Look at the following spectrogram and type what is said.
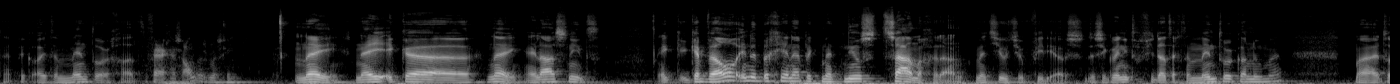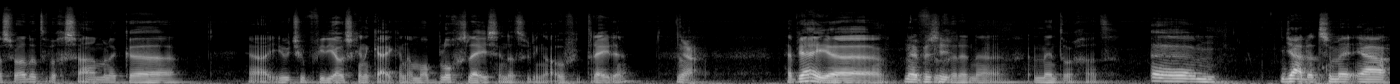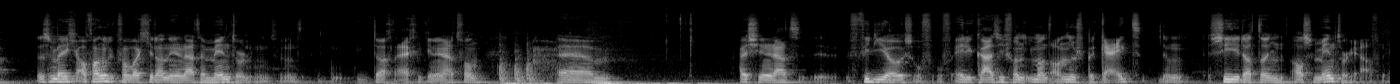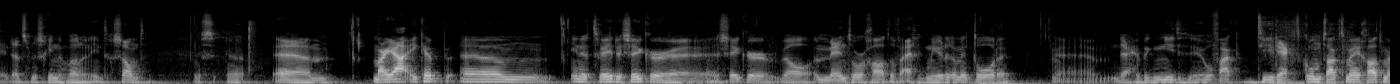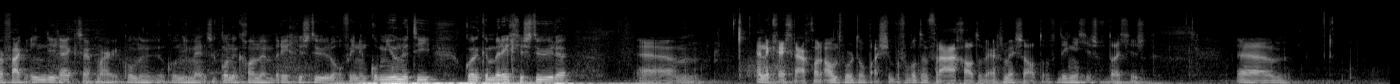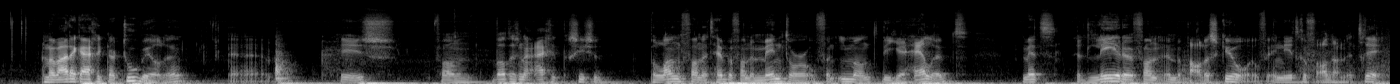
Heb ik ooit een mentor gehad? Of ergens anders misschien? Nee, nee, ik, uh, nee, helaas niet. Ik, ik heb wel in het begin heb ik met Niels het samen gedaan met YouTube-video's. Dus ik weet niet of je dat echt een mentor kan noemen. Maar het was wel dat we gezamenlijk uh, ja, YouTube-video's gingen kijken en allemaal blogs lezen en dat soort dingen over treden. Ja. Heb jij uh, nee, precies. vroeger een, een mentor gehad? Um, ja, dat is, een, ja, dat is een beetje afhankelijk van wat je dan inderdaad een mentor noemt. Want ik dacht eigenlijk inderdaad van... Um, als je inderdaad video's of, of, educatie van iemand anders bekijkt... dan zie je dat dan als een mentor, ja of nee. Dat is misschien nog wel een interessante. Dus, ja. Um, maar ja, ik heb um, in het traden zeker, uh, zeker wel een mentor gehad. Of eigenlijk meerdere mentoren. Uh, daar heb ik niet heel vaak direct contact mee gehad, maar vaak indirect, zeg maar. Ik kon, kon die mensen kon ik gewoon een berichtje sturen. Of in een community kon ik een berichtje sturen. Um, en dan kreeg je daar gewoon antwoord op als je bijvoorbeeld een vraag had of ergens mee zat. Of dingetjes of datjes. Um, maar waar ik eigenlijk naartoe wilde, is van wat is nou eigenlijk precies het belang van het hebben van een mentor of van iemand die je helpt met het leren van een bepaalde skill, of in dit geval dan het trainen.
